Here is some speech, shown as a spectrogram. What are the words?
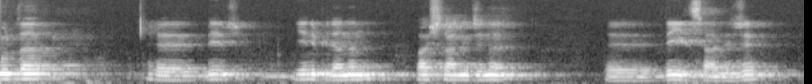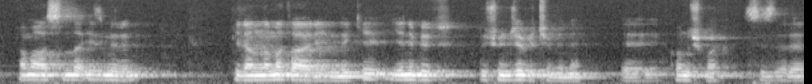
burada e, bir yeni planın başlangıcını e, değil sadece ama aslında İzmir'in planlama tarihindeki yeni bir düşünce biçimini e, konuşmak, sizlere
